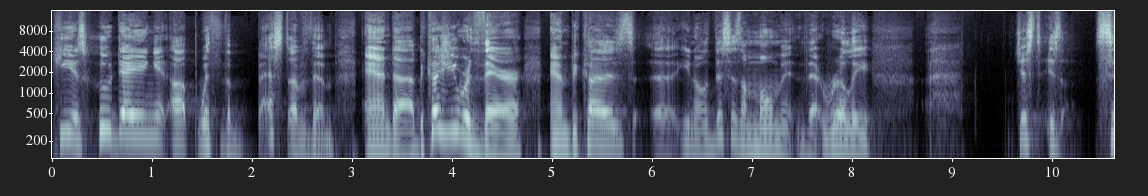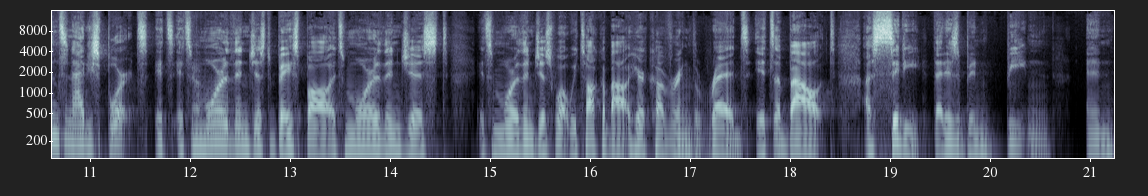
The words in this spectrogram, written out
He is hoodaying it up with the best of them. And uh, because you were there, and because uh, you know this is a moment that really just is Cincinnati sports. It's it's more than just baseball. It's more than just it's more than just what we talk about here covering the Reds. It's about a city that has been beaten and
